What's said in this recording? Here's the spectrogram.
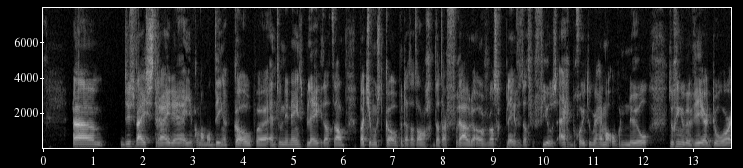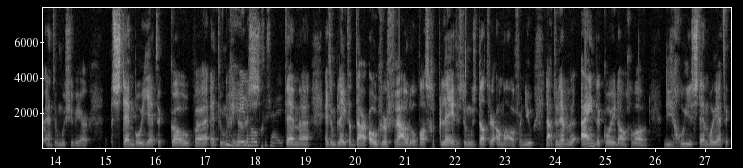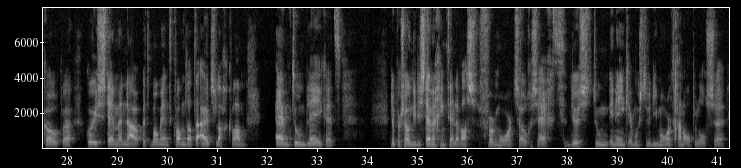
Ehm, dus wij strijden en je kon allemaal dingen kopen. En toen ineens bleek dat dan wat je moest kopen, dat, dat, dan, dat daar fraude over was gepleegd. Dus dat verviel. Dus eigenlijk begon je toen weer helemaal op een nul. Toen gingen we weer door en toen moest je weer stembiljetten kopen. En toen Een gingen we hele dus hoop stemmen. En toen bleek dat daar ook weer fraude op was gepleegd. Dus toen moest dat weer allemaal overnieuw. Nou, toen hebben we eindelijk kon je dan gewoon die goede stembiljetten kopen. Kon je stemmen. Nou, het moment kwam dat de uitslag kwam. En toen bleek het. De persoon die de stemmen ging tellen was vermoord, zo gezegd. Dus toen in één keer moesten we die moord gaan oplossen.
